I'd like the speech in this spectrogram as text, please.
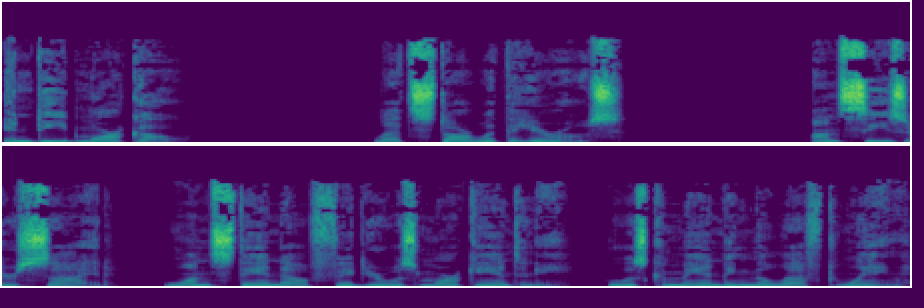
Indeed, Marco. Let's start with the heroes. On Caesar's side, one standout figure was Mark Antony, who was commanding the left wing.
